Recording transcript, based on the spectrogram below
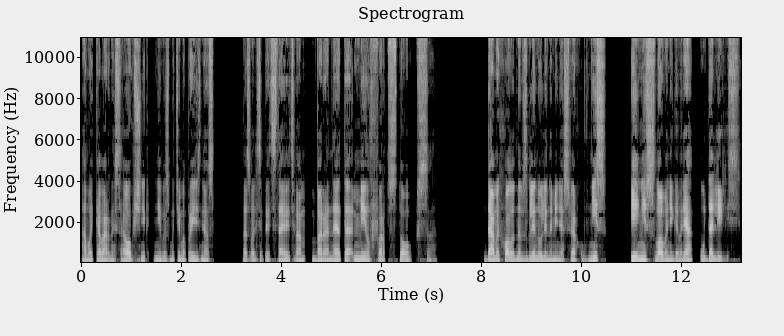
а мой коварный сообщник невозмутимо произнес «Позвольте представить вам баронета Милфорд Стоукса». Дамы холодно взглянули на меня сверху вниз и, ни слова не говоря, удалились.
